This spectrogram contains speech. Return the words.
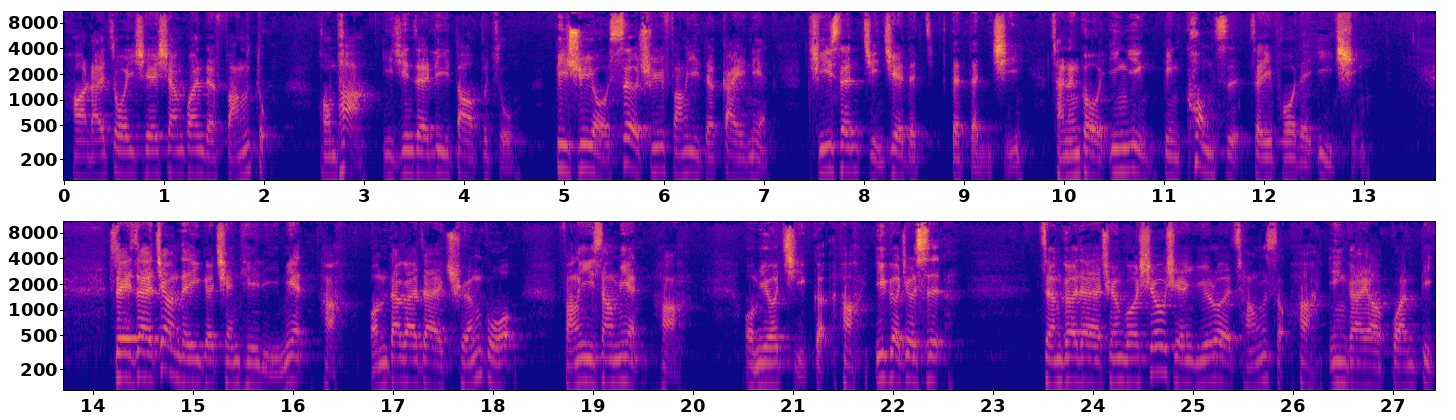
好来做一些相关的防堵，恐怕已经在力道不足，必须有社区防疫的概念，提升警戒的的等级，才能够因应并控制这一波的疫情。所以在这样的一个前提里面，哈，我们大概在全国防疫上面，哈，我们有几个哈，一个就是整个的全国休闲娱乐场所，哈，应该要关闭。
